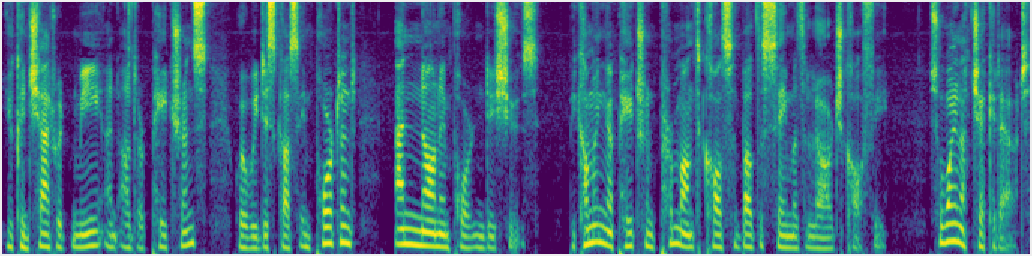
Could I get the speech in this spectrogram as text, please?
you can chat with me and other patrons where we discuss important and non important issues. Becoming a patron per month costs about the same as a large coffee, so why not check it out?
